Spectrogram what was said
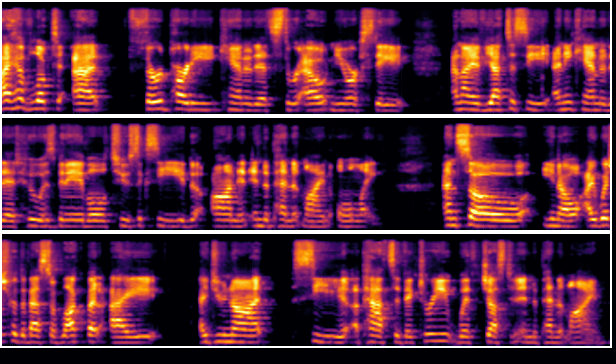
I have looked at third party candidates throughout New York State. And I have yet to see any candidate who has been able to succeed on an independent line only. And so, you know, I wish her the best of luck, but I I do not see a path to victory with just an independent line.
